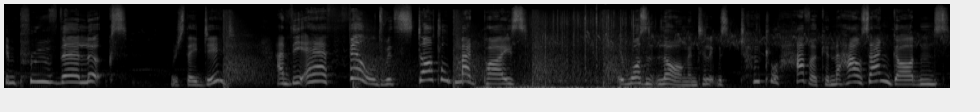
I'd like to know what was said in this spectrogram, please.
improve their looks, which they did, and the air filled with startled magpies. It wasn't long until it was total havoc in the house and gardens.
